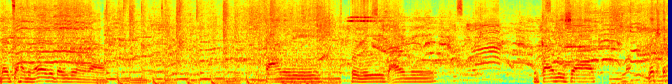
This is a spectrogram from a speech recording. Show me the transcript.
That's awesome. Everybody's doing well. Family, police, army. Coffee shop. Look it.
